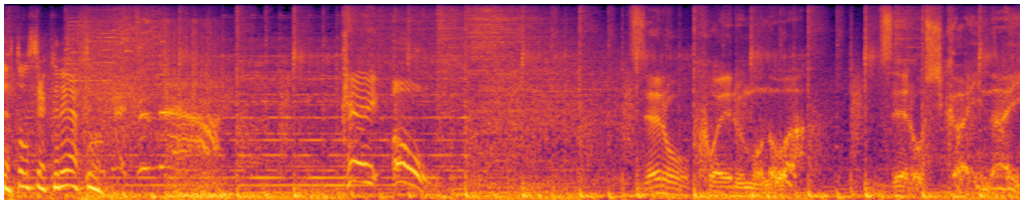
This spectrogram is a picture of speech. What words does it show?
acertou ゼロを超えるものはゼロしかいない。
